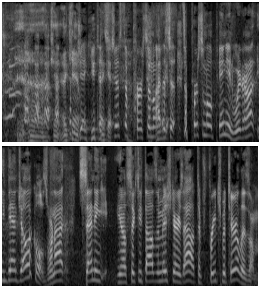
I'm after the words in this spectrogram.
I can't. I can't. Jake, you take it's it. just a personal. It's a, it's a personal opinion. We're not evangelicals. We're not sending you know sixty thousand missionaries out to preach materialism.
